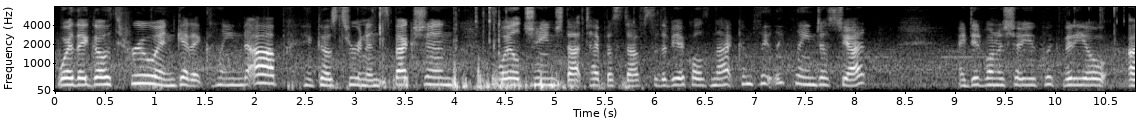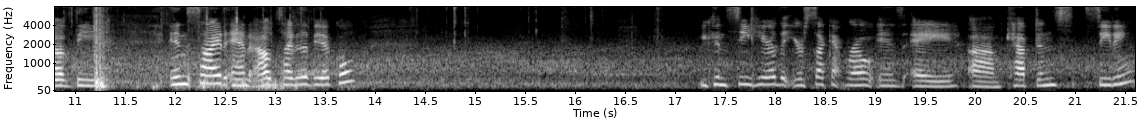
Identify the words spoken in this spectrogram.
where they go through and get it cleaned up. It goes through an inspection, oil change, that type of stuff. So the vehicle is not completely clean just yet. I did want to show you a quick video of the inside and outside of the vehicle. You can see here that your second row is a um, captain's seating.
